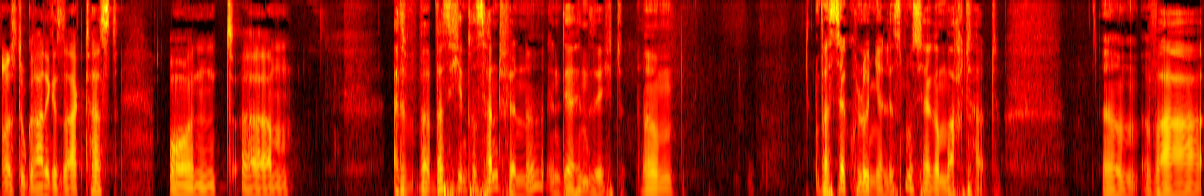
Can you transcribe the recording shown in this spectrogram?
was du gerade gesagt hast. Und ähm, also was ich interessant finde in der Hinsicht, ähm, was der Kolonialismus ja gemacht hat, ähm, war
